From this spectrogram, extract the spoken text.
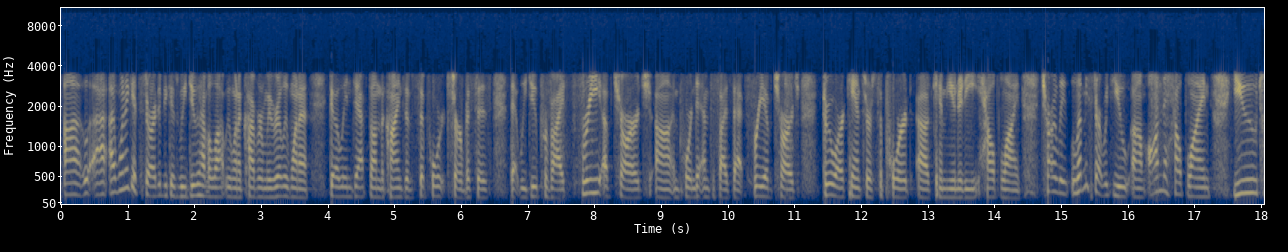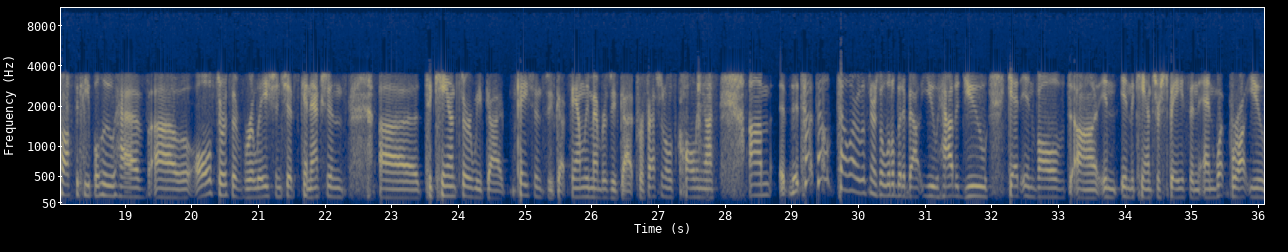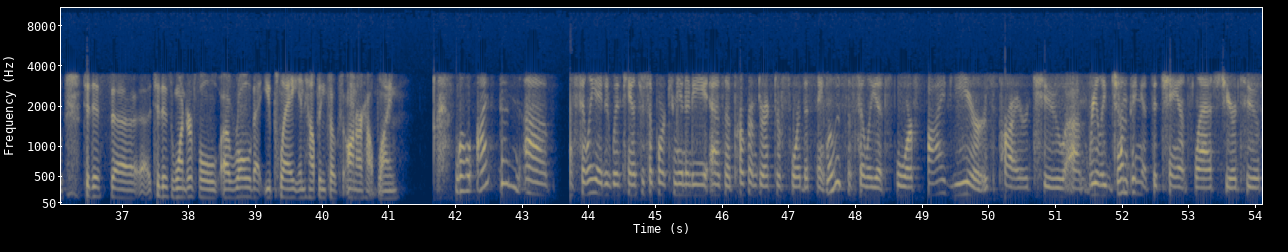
Uh, I, I want to get started because we do have a lot we want to cover, and we really want to go in depth on the kinds of support services that we do provide free of charge. Uh, important to emphasize that free of charge through our cancer support uh, community helpline. Charlie, let me start with you. Um, on the helpline, you talk to people who have uh, all sorts of relationships, connections uh, to cancer. We've got patients, we've got family members, we've got professionals calling us. Um, tell, tell, tell our listeners a little bit about you. How did you get involved uh, in in the cancer space, and and what brought you to this uh, to this wonderful uh, role that you play in helping folks on our helpline? Well, I've been uh, affiliated with Cancer Support Community as a program director for the St. Louis affiliate for five years prior to um, really jumping at the chance last year to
